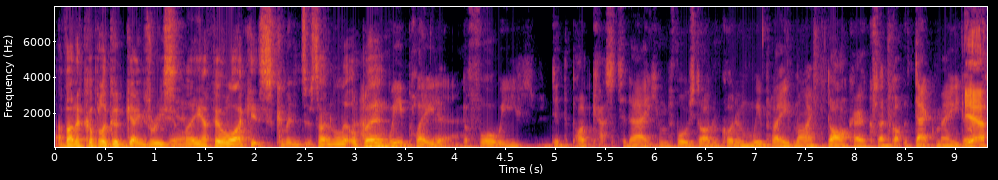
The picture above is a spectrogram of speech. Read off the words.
I've had a couple of good games recently. I feel like it's coming into its own a little I bit. mean, we played it before we did the podcast today, and before we started recording, we played my Darko because I've got the deck made up, Yeah.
